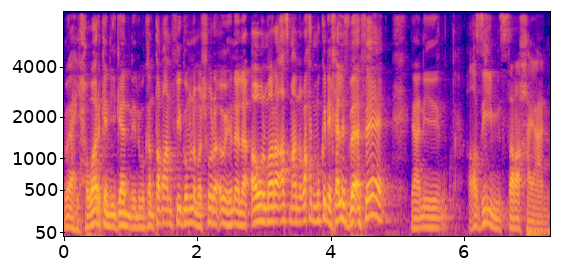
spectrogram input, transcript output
الحوار كان يجنن وكان طبعا في جملة مشهورة قوي هنا لا أول مرة أسمع إن الواحد ممكن يخلف بقفاه يعني عظيم الصراحة يعني.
